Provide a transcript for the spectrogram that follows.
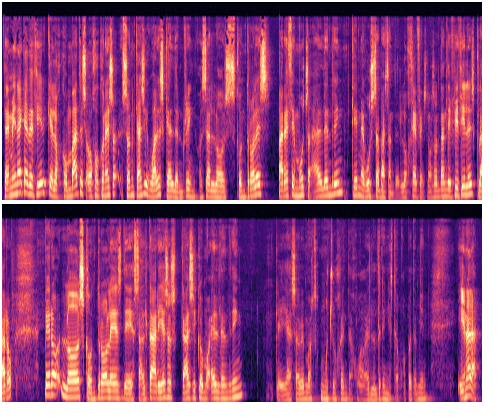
También hay que decir que los combates, ojo con eso, son casi iguales que Elden Ring. O sea, los controles parecen mucho a Elden Ring, que me gusta bastante. Los jefes no son tan difíciles, claro, pero los controles de saltar y eso es casi como Elden Ring, que ya sabemos, mucha gente ha jugado Elden Ring, está guapo también. Y nada,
